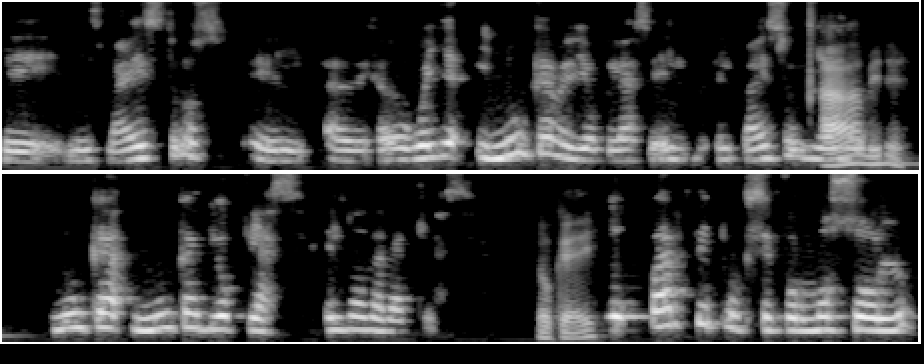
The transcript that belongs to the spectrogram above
De mis maestros, él ha dejado huella y nunca me dio clase. El, el maestro Guillermo ah, mire. Nunca, nunca dio clase. Él no daba clase. Ok. En parte porque se formó solo,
